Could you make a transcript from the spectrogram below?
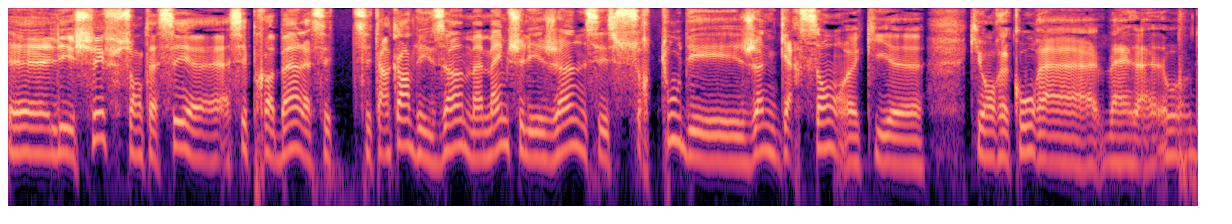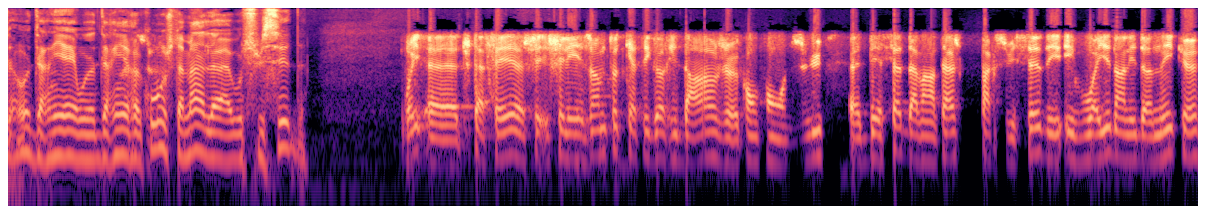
Euh, les chiffres sont assez euh, assez probants. C'est encore des hommes, hein. même chez les jeunes, c'est surtout des jeunes garçons euh, qui qui ont recours à, ben, au, dernier au dernier recours justement au suicide. Oui, tout à fait. Chez, les hommes, toute catégorie d'âge confondue, décèdent davantage par suicide. Et, et, vous voyez dans les données que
